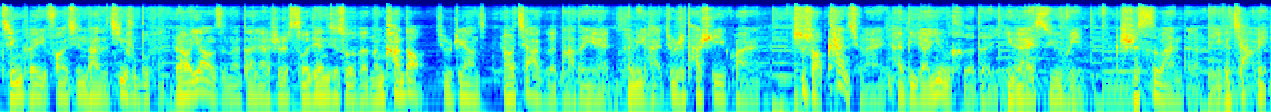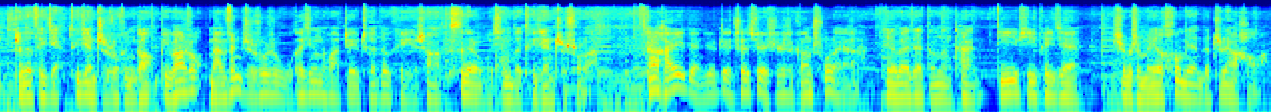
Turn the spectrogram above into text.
尽可以放心它的技术部分。然后样子呢，大家是所见即所得，能看到就是这样子。然后价格打的也很厉害，就是它是一款至少看起来还比较硬核的一个 SUV，十四万的一个价位，值得推荐，推荐指数很高。比方说满分指数是五颗星的话，这个车都可以上四点五星的推荐指数了。当然还有一点就是这个车确实是刚出来啊，要不要再等等看第一批配件是不是没有后面的质量好？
